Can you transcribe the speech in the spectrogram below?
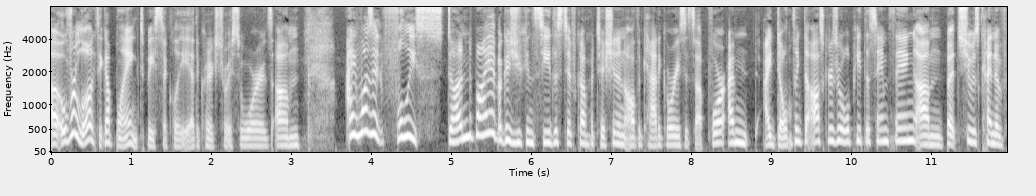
uh, overlooked. It got blanked basically at the Critics' Choice Awards. Um, I wasn't fully stunned by it because you can see the stiff competition in all the categories it's up for. I'm I don't think the Oscars will repeat the same thing. Um, but she was kind of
